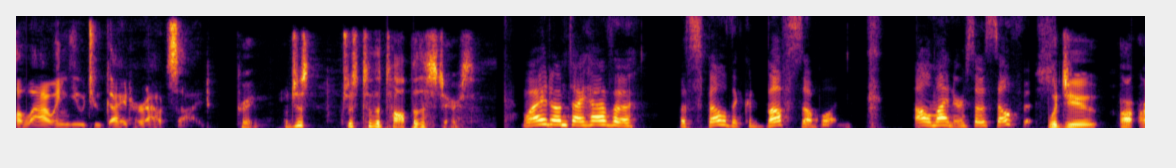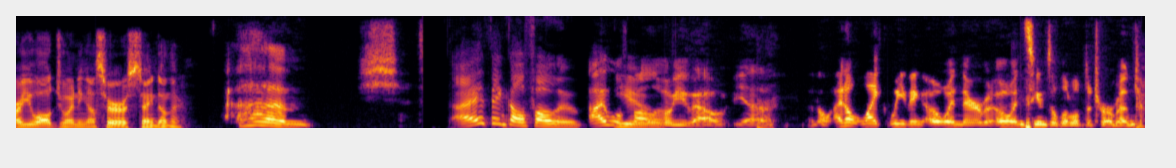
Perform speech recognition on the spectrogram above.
allowing you to guide her outside. Great. Well, just just to the top of the stairs. Why don't I have a a spell that could buff someone? All mine are so selfish. Would you? Are, are you all joining us or staying down there? Um, shit. I think I'll follow. I will You. follow you out. Yeah. Alright. I don't. I don't like leaving Owen there, but Owen seems a little determined. All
